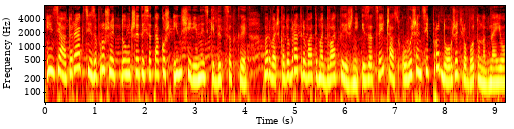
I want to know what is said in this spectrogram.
Ініціатори акції запрошують долучитися також інші рівненські дитсадки. Вервечка добра триватиме два тижні, і за цей час у Вишенці продовжать роботу над нею.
